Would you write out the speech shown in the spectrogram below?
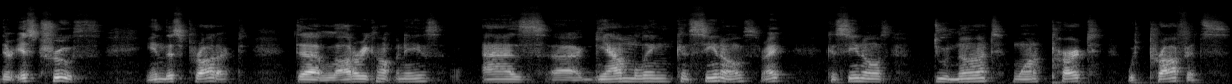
there is truth in this product, that lottery companies as uh, gambling casinos, right? Casinos do not want to part with profits.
